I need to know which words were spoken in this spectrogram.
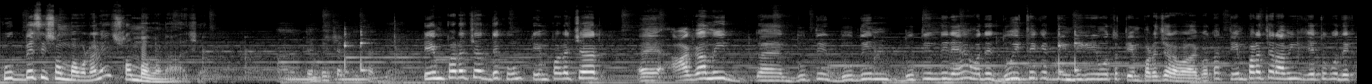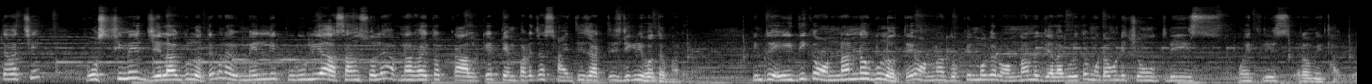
খুব বেশি সম্ভাবনা নেই, সম্ভাবনা আছে। টেম্পারেচার কি থাকবে? টেম্পারেচার দেখুন টেম্পারেচার আগামী দু তিন দুদিন দু তিন দিনে আমাদের দুই থেকে তিন ডিগ্রি মতো টেম্পারেচার বাড়ার কথা। টেম্পারেচার আমি যেটুকু দেখতে পাচ্ছি পশ্চিমের জেলাগুলোতে মানে মেনলি পুরুলিয়া আসানসোলে আপনার হয়তো কালকে টেম্পারেচার সাঁত্রিশ আটত্রিশ ডিগ্রি হতে পারে। কিন্তু এই দিকে অন্যান্যগুলোতে অন্য দক্ষিণবঙ্গের অন্যান্য জেলাগুলোতে মোটামুটি চৌত্রিশ পঁয়ত্রিশ এরকমই থাকবে।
